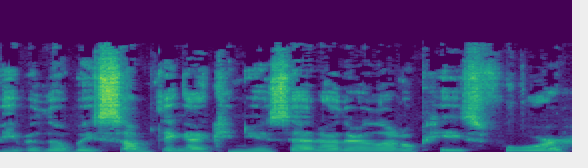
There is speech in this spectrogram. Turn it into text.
maybe there'll be something I can use that other little piece for.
